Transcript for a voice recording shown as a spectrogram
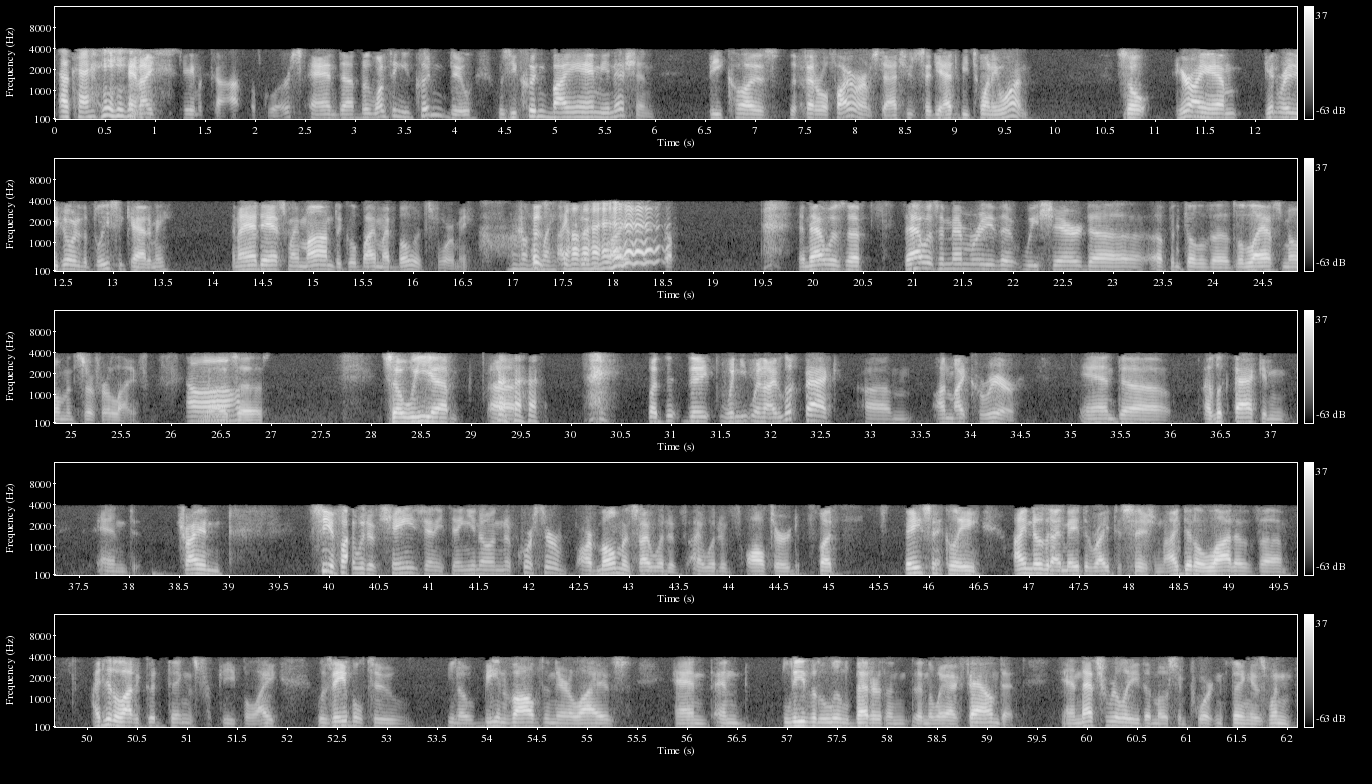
Okay. and I became a cop, of course. And uh, but one thing you couldn't do was you couldn't buy ammunition because the federal firearm statute said you had to be 21. So here I am getting ready to go into the police academy, and I had to ask my mom to go buy my bullets for me. oh my god. And that was a that was a memory that we shared uh, up until the the last moments of her life. You know, Oh. a- so we. Uh, uh, but the, the when you, when I look back um, on my career, and uh, I look back and and try and see if I would have changed anything, you know, and of course there are moments I would have I would have altered, but basically I know that I made the right decision. I did a lot of uh, I did a lot of good things for people. I was able to, you know, be involved in their lives and and leave it a little better than than the way I found it. And that's really the most important thing is when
